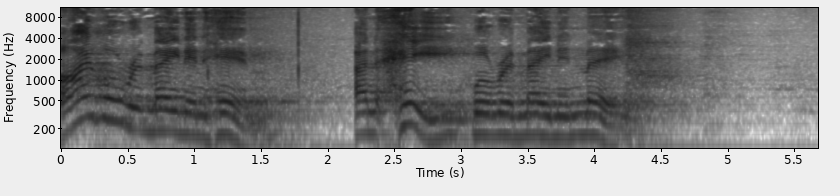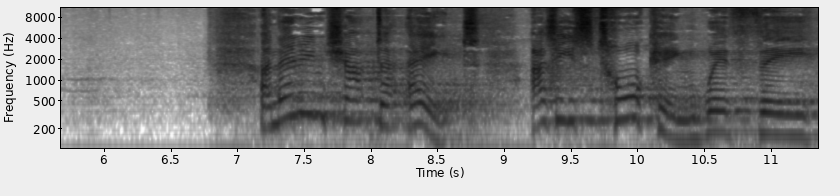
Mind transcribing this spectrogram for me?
I will remain in him and he will remain in me. And then in chapter 8, as he's talking with the,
